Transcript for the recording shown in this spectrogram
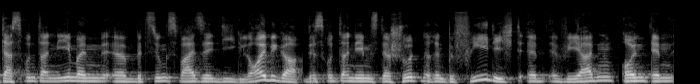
das Unternehmen bzw. die Gläubiger des Unternehmens der Schuldnerin befriedigt werden. Und ähm,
